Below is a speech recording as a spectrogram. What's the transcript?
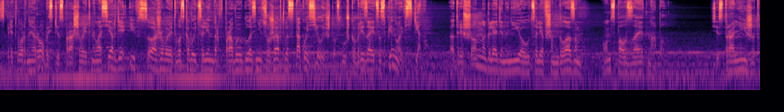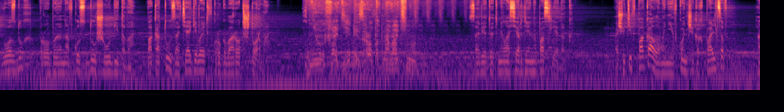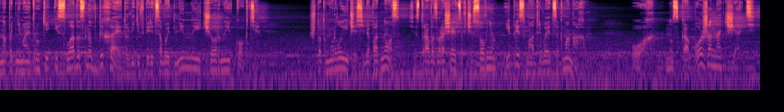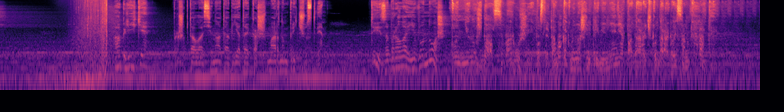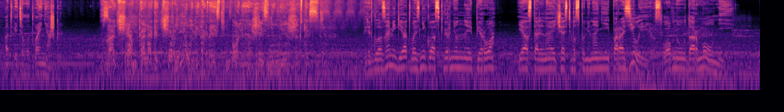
С притворной робостью спрашивает милосердие и всаживает восковой цилиндр в правую глазницу жертвы с такой силой, что служка врезается спиной в стену. Отрешенно глядя на нее уцелевшим глазом, он сползает на пол. Сестра лижет воздух, пробуя на вкус душу убитого, пока ту затягивает в круговорот шторма. «Не уходи безропотно во тьму», — советует милосердие напоследок. Ощутив покалывание в кончиках пальцев, она поднимает руки и сладостно вдыхает, увидев перед собой длинные черные когти. Что-то мурлыча себе под нос, сестра возвращается в часовню и присматривается к монахам. Ох, ну с кого же начать? «Аглике», — прошептала Асената, объятая кошмарным предчувствием. «Ты забрала его нож?» Он не нуждался в оружии после того, как мы нашли применение подарочку дорогой Санкхаты. Ответила двойняшка. Зачем калякать чернилами, когда есть более жизненные жидкости? Перед глазами Геат возникло оскверненное перо, и остальная часть воспоминаний поразила ее, словно удар молнии.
